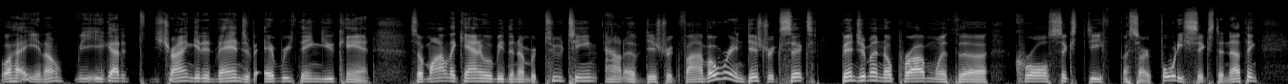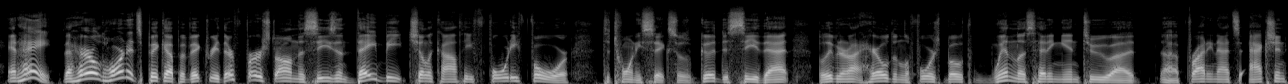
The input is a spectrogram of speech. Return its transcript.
Well hey you know you got to try and get advantage of everything you can. So motley county will be the number two team out of district five. Over in district six Benjamin, no problem with uh, Crowell, sixty, uh, sorry, forty-six to nothing. And hey, the Harrold Hornets pick up a victory. They're first on the season. They beat Chillicothe forty-four to twenty-six. So good to see that. Believe it or not, Harrold and Lefors both winless heading into uh, uh, Friday night's action,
